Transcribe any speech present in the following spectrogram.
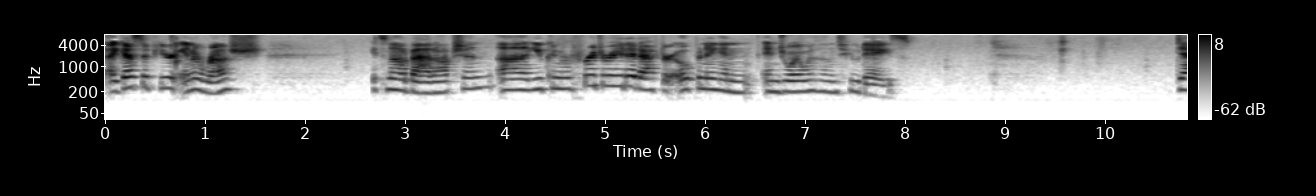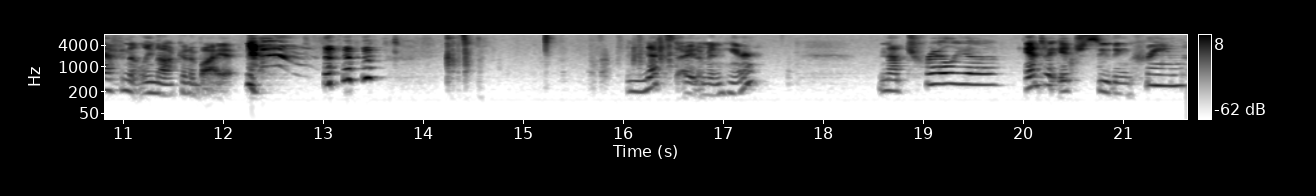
I guess if you're in a rush it's not a bad option. Uh, you can refrigerate it after opening and enjoy within two days. Definitely not going to buy it. Next item in here, Natralia Anti-Itch Soothing Cream.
